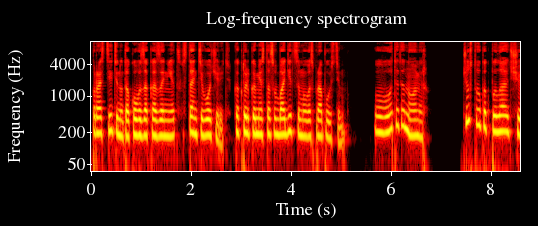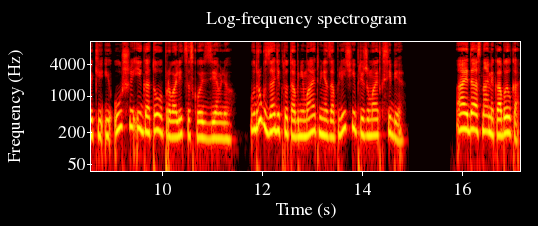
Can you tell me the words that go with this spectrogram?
«Простите, но такого заказа нет. Встаньте в очередь. Как только место освободится, мы вас пропустим». Вот это номер. Чувствую, как пылают щеки и уши, и готова провалиться сквозь землю. Вдруг сзади кто-то обнимает меня за плечи и прижимает к себе. «Ай да, с нами кобылка!»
